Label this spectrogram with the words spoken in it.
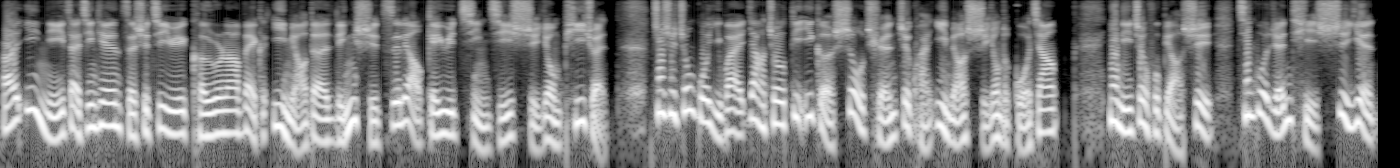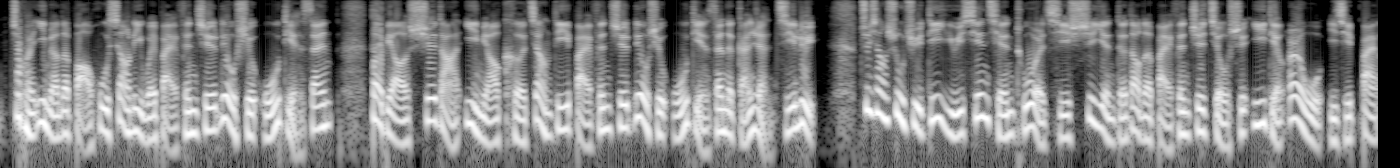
而印尼在今天则是基于 Coronavac 疫苗的临时资料给予紧急使用批准，这是中国以外亚洲第一个授权这款疫苗使用的国家。印尼政府表示，经过人体试验，这款疫苗的保护效力为百分之六十五点三，代表施打疫苗可降低百分之六十五点三的感染几率。这项数据低于先前土耳其试验得到的百分之九十一点二五，以及巴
